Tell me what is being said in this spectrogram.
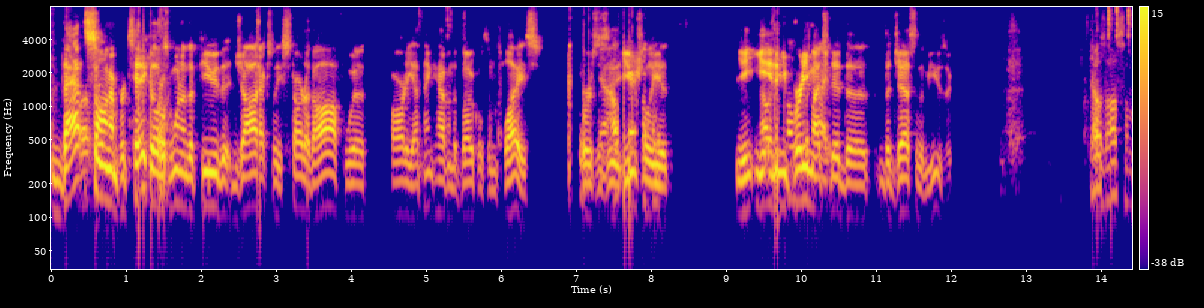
that song in particular is one of the few that Josh actually started off with already, I think, having the vocals in place versus Yeah, usually it, you, you, and then you pretty much I- did the the gist of the music. That was awesome.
